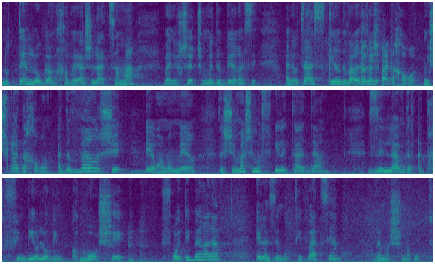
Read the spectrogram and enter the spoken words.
נותן לו גם חוויה של העצמה, ואני חושבת שהוא מדבר על זה. אני רוצה להזכיר דבר אחד... במשפט אחרון. משפט כן. אחרון. הדבר שאירון אומר, זה שמה שמפעיל את האדם, זה לאו דווקא דחפים ביולוגיים כמו שפרויד דיבר עליו, אלא זה מוטיבציה ומשמעות.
